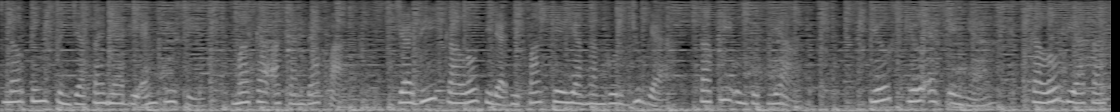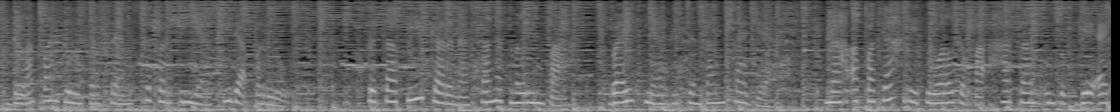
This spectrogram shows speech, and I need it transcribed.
smelting senjatanya di NPC, maka akan dapat. Jadi kalau tidak dipakai yang nganggur juga, tapi untuk yang skill-skill SE-nya, kalau di atas 80% sepertinya tidak perlu. Tetapi karena sangat melimpah, baiknya dicentang saja. Nah apakah ritual ke Pak Hasan untuk DX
